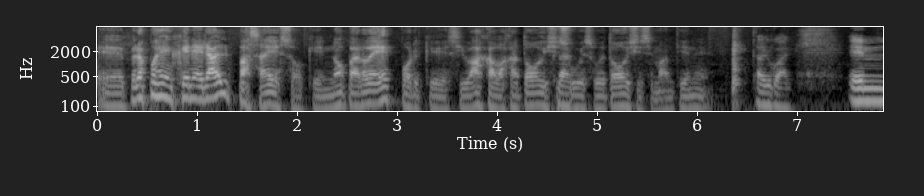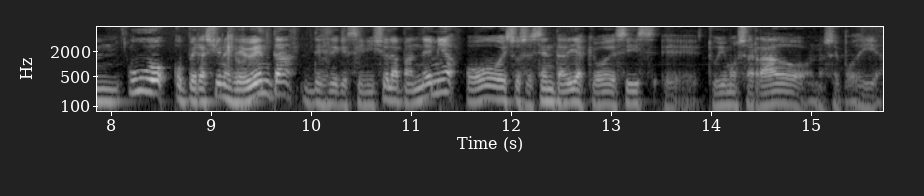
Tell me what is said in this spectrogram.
Eh, pero después en general pasa eso, que no perdés porque si baja, baja todo y si Claro. sube, sube todo y si se mantiene. Tal cual. Em, ¿Hubo operaciones de venta desde que se inició la pandemia o esos 60 días que vos decís eh, estuvimos cerrados no se podía?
